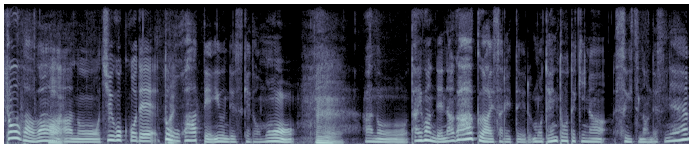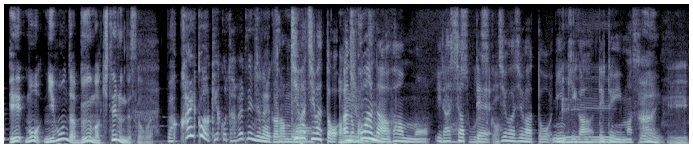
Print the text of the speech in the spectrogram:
ートーファは、はい。あの中国語でトーファって言うんですけども、えあの台湾で長く愛されているもう伝統的なスイーツなんですね。ええ、もう日本ではブームは来てるんですか、これ？若い子は結構食べてんじゃないかなもう。じわじわとあのコアなファンもいらっしゃってじわじわと人気が出ています。ははい、い、えー。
